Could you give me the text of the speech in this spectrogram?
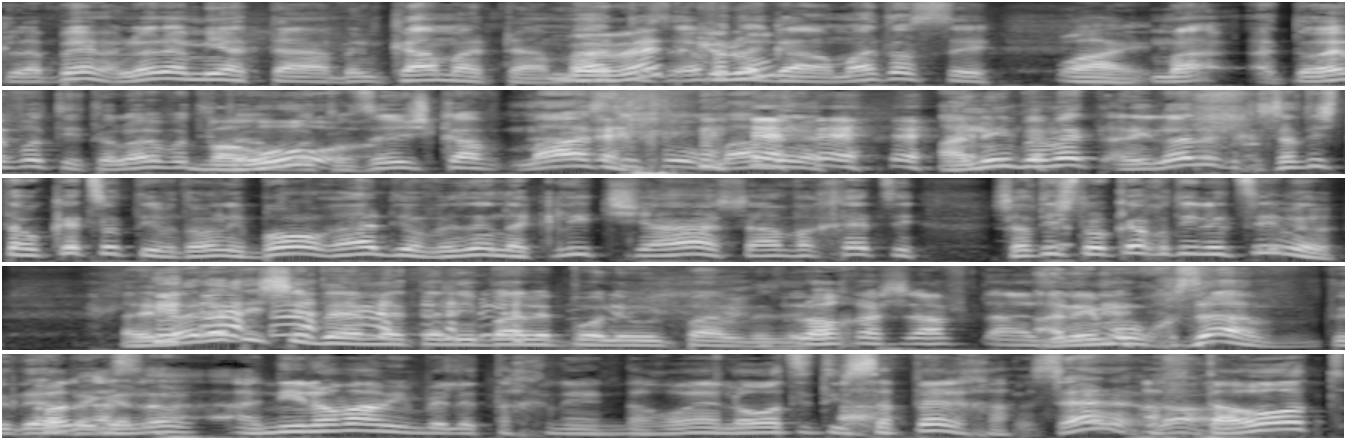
כלפי, אני לא יודע מי אתה, בן כמה אתה, מה אתה? עושה, איפה? אתה גר, מה אתה עושה, וואי. מה, אתה אוהב אותי, אתה לא אוהב אותי, אתה ברור. אתה רוצה לשכב, מה הסיפור, מה בין... אני באמת, אני לא ידעתי, חשבתי שאתה עוקץ אותי, ואתה אומר לי, בוא, רדיו וזה, נקליט שעה, שעה וחצי, חשבתי שאתה לוקח אותי לצימר. אני לא ידעתי שבאמת אני בא לפה לאולפן וזה. לא חשבת. אני מאוכזב, אתה יודע, בגדול. אני לא מאמין בלתכנן, אתה רואה? אני לא רציתי לספר לך. בסדר, לא. הפתעות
